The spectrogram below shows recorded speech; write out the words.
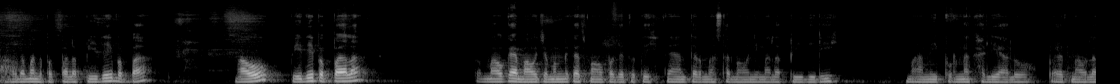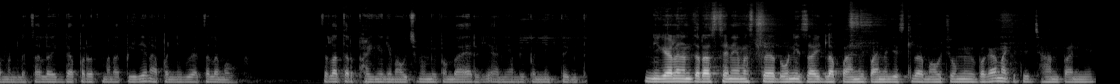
माऊला म्हणलं पप्पाला पी दे पप्पा. माऊ पी दे पप्पाला. पण माऊ काय माऊच्या मम्मी काच माऊ बघत होते. त्यानंतर मस्त माऊनी मला पी दिली. मग आम्ही पूर्ण खाली आलो. परत माऊला म्हटलं चला एकदा परत मला पी दे ना आपण निघूया. चला माऊ. चला तर फायनली माऊची मम्मी पण बाहेर आली आणि आम्ही पण निघतोय मित्र निघाल्यानंतर रस्त्याने मस्त दोन्ही साईडला पाणी पाणी दिसलं. माऊची मम्मी बघा ना किती छान पाणी आहे.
